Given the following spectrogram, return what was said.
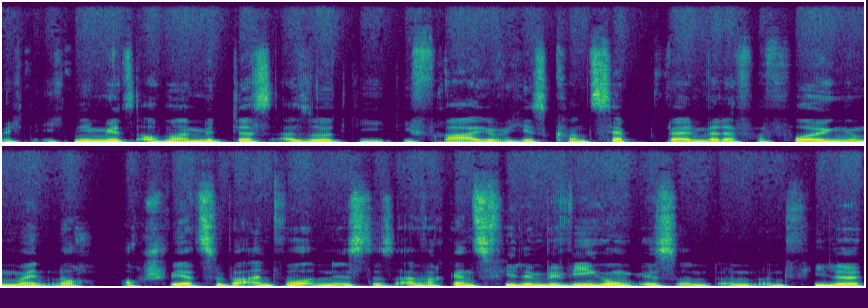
Ich, ich nehme jetzt auch mal mit, dass also die, die Frage, welches Konzept werden wir da verfolgen, im Moment noch auch schwer zu beantworten ist, dass einfach ganz viel in Bewegung ist und, und, und viele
